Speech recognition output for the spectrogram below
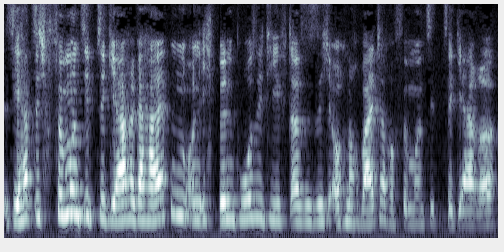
sie hat sich 75 Jahre gehalten und ich bin positiv, dass sie sich auch noch weitere 75 Jahre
